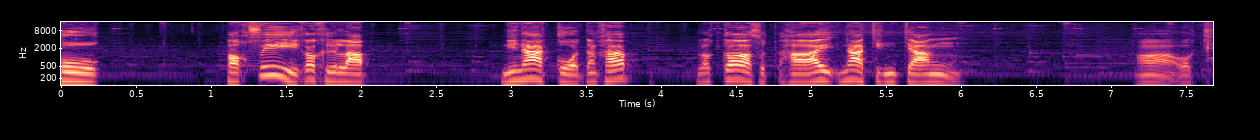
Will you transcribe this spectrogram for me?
ถูก ทอกฟี่ก็คือหลับ นี่น่าโกรธนะครับ แล้วก็สุดท้ายน่าจริงจังอ่าโอเค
